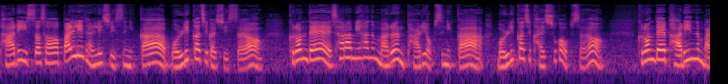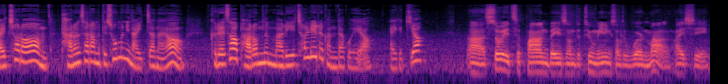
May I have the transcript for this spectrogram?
발이 있어서 빨리 달릴 수 있으니까 멀리까지 갈 수 있어요. 그런데 사람이 하는 말은 발이 없으니까 멀리까지 갈 수가 없어요. 그런데 발이 있는 말처럼 다른 사람한테 소문이 나 있잖아요. 그래서 발 없는 말이 천리를 간다고 해요. 알겠죠? Ah, so it's a pun based on the two meanings of the word 말. I see.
